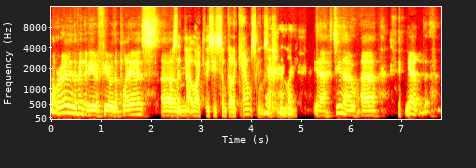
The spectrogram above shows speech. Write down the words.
Not really. They've interviewed a few of the players. Um, I've said that um, like this is some kind of counselling session, yeah. Do you know? Uh, yeah. The,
